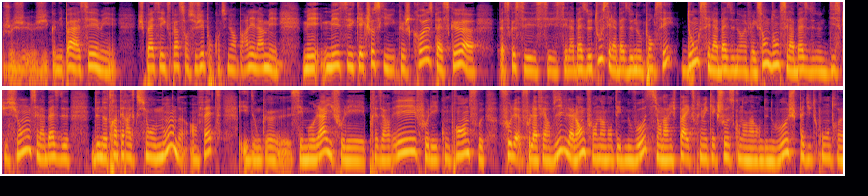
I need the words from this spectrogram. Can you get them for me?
je, je, connais pas assez, mais je suis pas assez expert sur le sujet pour continuer à en parler là. Mais mais mais c'est quelque chose qui, que je creuse parce que euh, parce que c'est c'est la base de tout, c'est la base de nos pensées, donc c'est la base de nos réflexions, donc c'est la base de notre discussion, c'est la base de de notre interaction au monde en fait. Et donc euh, ces mots-là, il faut les préserver, il faut les comprendre, faut faut la, faut la faire vivre la langue, faut en inventer de nouveaux. Si on n'arrive pas à exprimer quelque chose, qu'on en invente de nouveau. Je suis pas du tout contre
